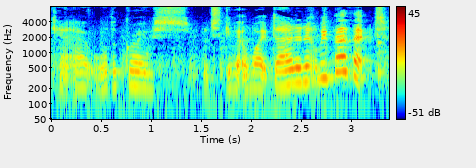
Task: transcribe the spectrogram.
get out all the gross. I'll just give it a wipe down and it'll be perfect.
